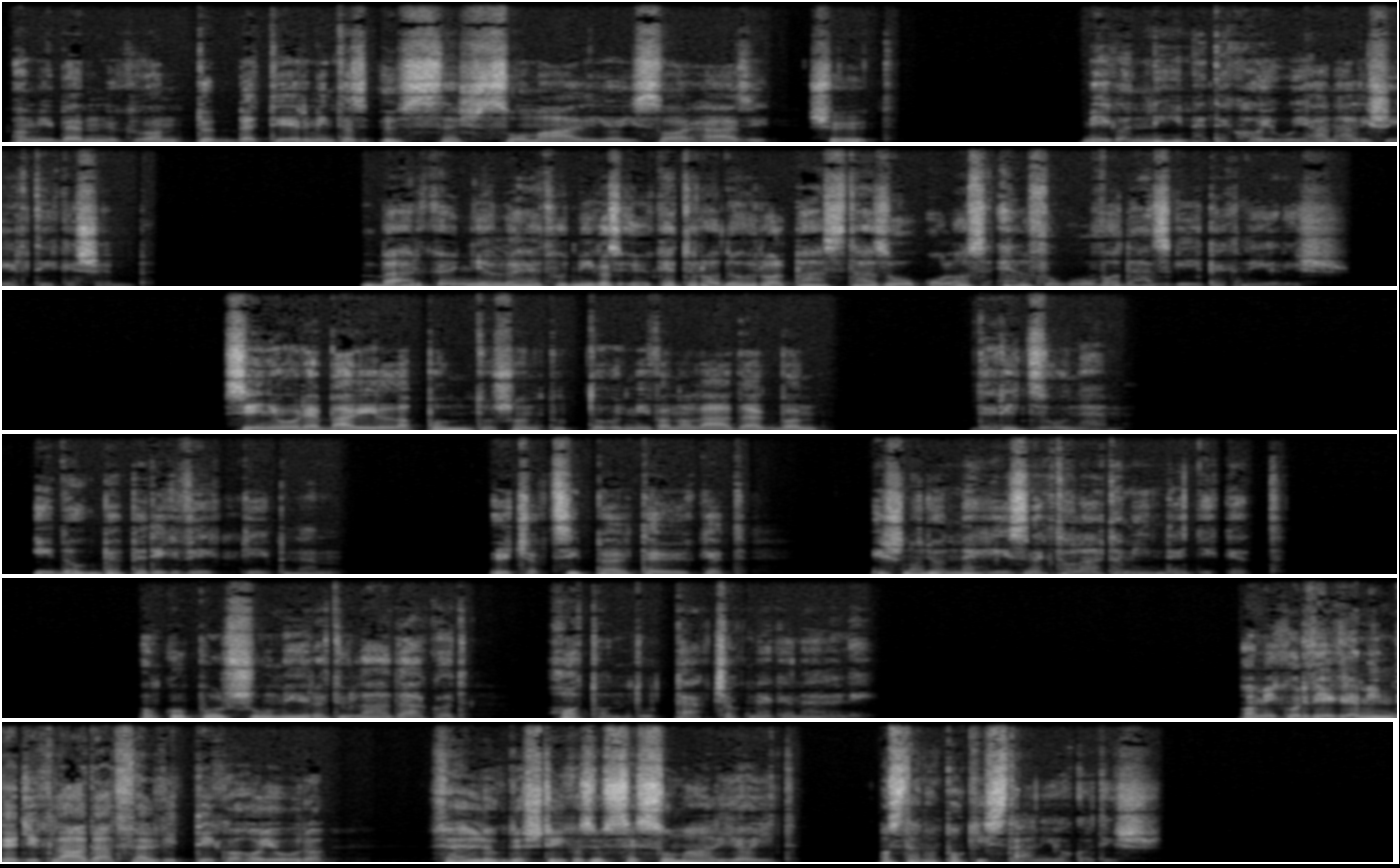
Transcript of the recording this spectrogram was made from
Ami bennük van, többet ér, mint az összes szomáliai szarházi, sőt, még a németek hajójánál is értékesebb. Bár könnyen lehet, hogy még az őket radarral pásztázó olasz elfogó vadászgépeknél is. Signore Barilla pontosan tudta, hogy mi van a ládákban, de Rizzo nem. Idogbe pedig végképp nem. Ő csak cipelte őket, és nagyon nehéznek találta mindegyiket. A koporsó méretű ládákat hatan tudták csak megemelni. Amikor végre mindegyik ládát felvitték a hajóra, Fellögdösték az összes szomáliait, aztán a pakisztániakat is.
